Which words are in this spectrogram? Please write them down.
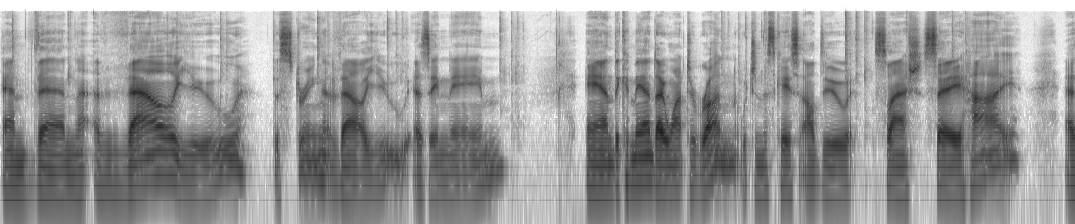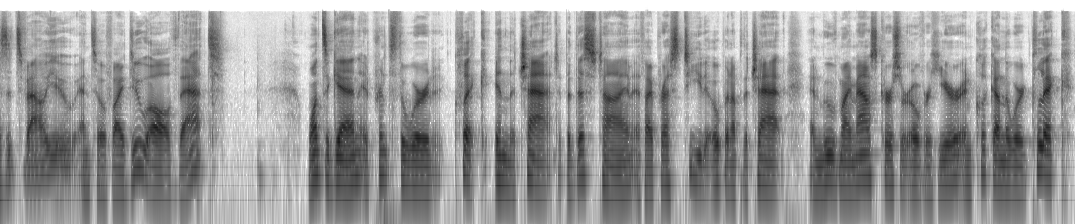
and then value, the string value as a name, and the command I want to run, which in this case I'll do slash say hi as its value. And so if I do all of that, once again, it prints the word click in the chat, but this time if I press T to open up the chat and move my mouse cursor over here and click on the word click,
